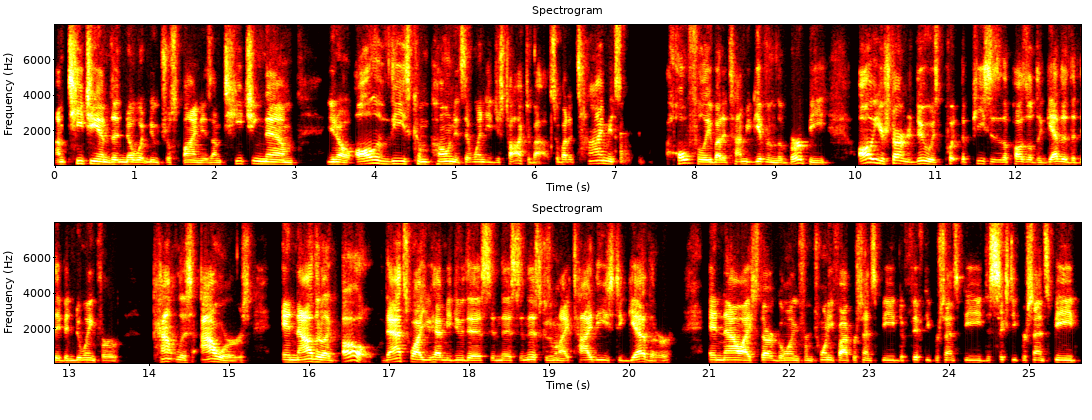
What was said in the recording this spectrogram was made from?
I'm teaching them to know what neutral spine is. I'm teaching them you know all of these components that wendy just talked about. So by the time it's hopefully by the time you give them the burpee all you're starting to do is put the pieces of the puzzle together that they've been doing for countless hours. And now they're like oh that's why you had me do this and this and this. Because when i tie these together and now i start going from 25% speed to 50% speed to 60% speed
